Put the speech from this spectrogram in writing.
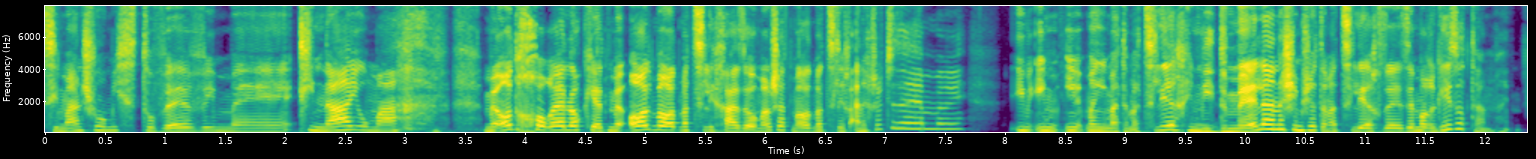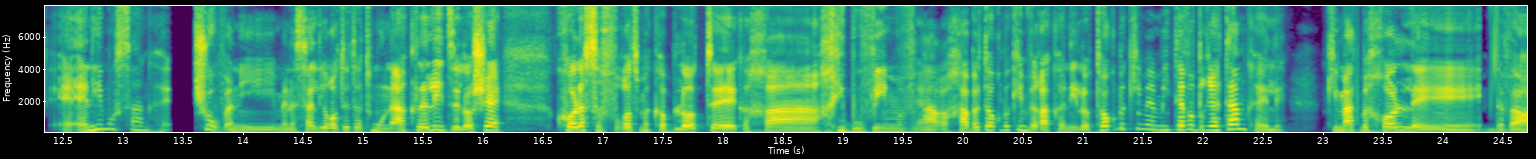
סימן שהוא מסתובב עם uh, טינה איומה, מאוד חורה לו, כי את מאוד מאוד מצליחה, זה אומר שאת מאוד מצליחה. אני חושבת שזה... אם, אם, אם, אם אתה מצליח, אם נדמה לאנשים שאתה מצליח, זה, זה מרגיז אותם. אין לי מושג. שוב, אני מנסה לראות את התמונה הכללית, זה לא שכל הסופרות מקבלות uh, ככה חיבובים והערכה בטוקבקים, ורק אני לא. טוקבקים הם מטבע בריאתם כאלה, כמעט בכל uh, דבר.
